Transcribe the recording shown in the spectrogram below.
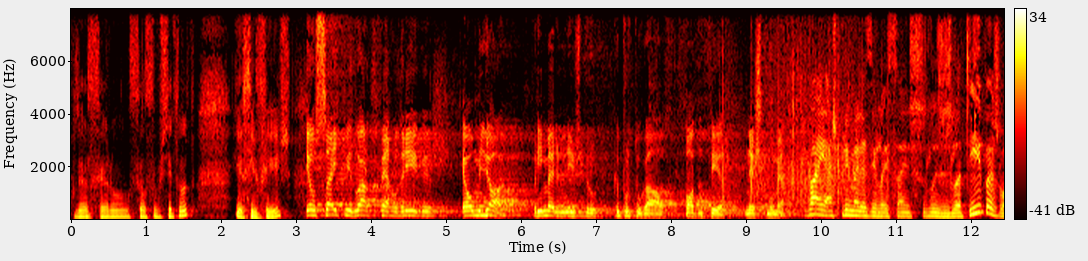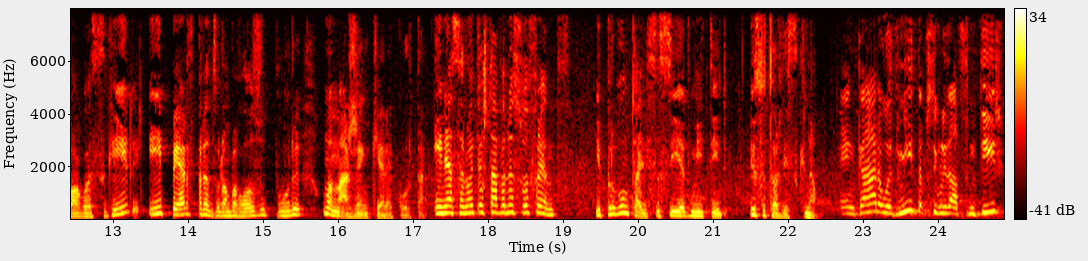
poder ser o seu substituto, e assim fiz. Eu sei que o Eduardo Ferro Rodrigues é o melhor primeiro-ministro que Portugal pode ter neste momento. Vai às primeiras eleições legislativas, logo a seguir, e perde para Durão Barroso por uma margem que era curta. E nessa noite eu estava na sua frente e perguntei-lhe se se ia admitir. E o setor disse que não. Encara ou admite a possibilidade de se meter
